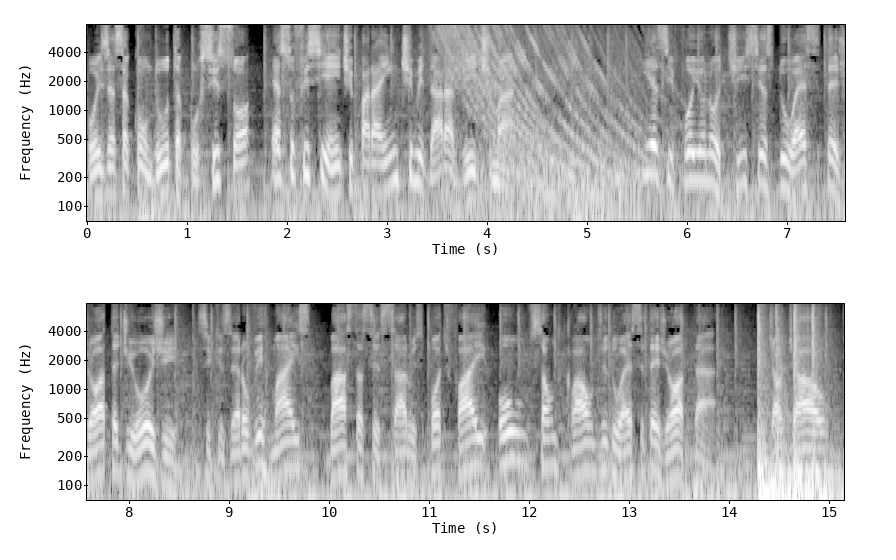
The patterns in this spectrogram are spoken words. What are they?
pois essa conduta por si só é suficiente para intimidar a vítima. E esse foi o Notícias do STJ de hoje. Se quiser ouvir mais, basta acessar o Spotify ou o SoundCloud do STJ. Tchau, tchau.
